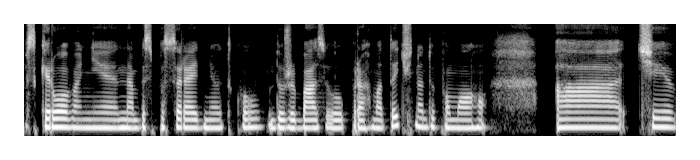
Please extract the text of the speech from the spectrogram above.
скеровані на безпосередню таку дуже базову прагматичну допомогу. А чи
